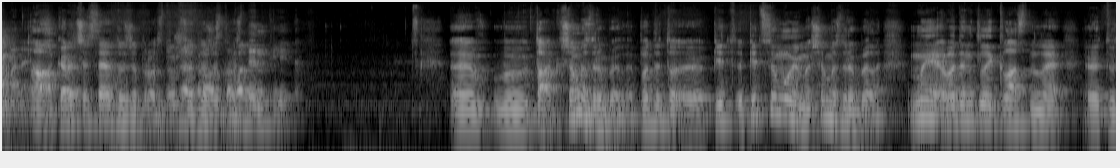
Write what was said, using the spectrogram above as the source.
каменець. А, коротше, все дуже просто. Дуже все просто, в один клік. Е, Так, що ми зробили? Е, Під, підсумуємо, що ми зробили. Ми в один клик класнули е, ту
